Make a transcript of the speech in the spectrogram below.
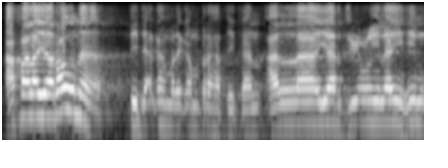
Afala yarawna? Tidakkah mereka memperhatikan Allah yarji'u ilaihim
